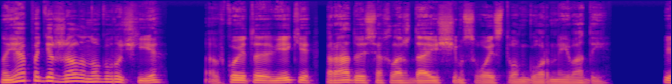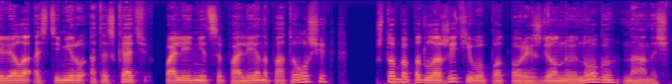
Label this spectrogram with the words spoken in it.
Но я подержала ногу в ручье, в кои-то веки радуясь охлаждающим свойствам горной воды. Велела Астемиру отыскать в поленнице полено потолще, чтобы подложить его под поврежденную ногу на ночь,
